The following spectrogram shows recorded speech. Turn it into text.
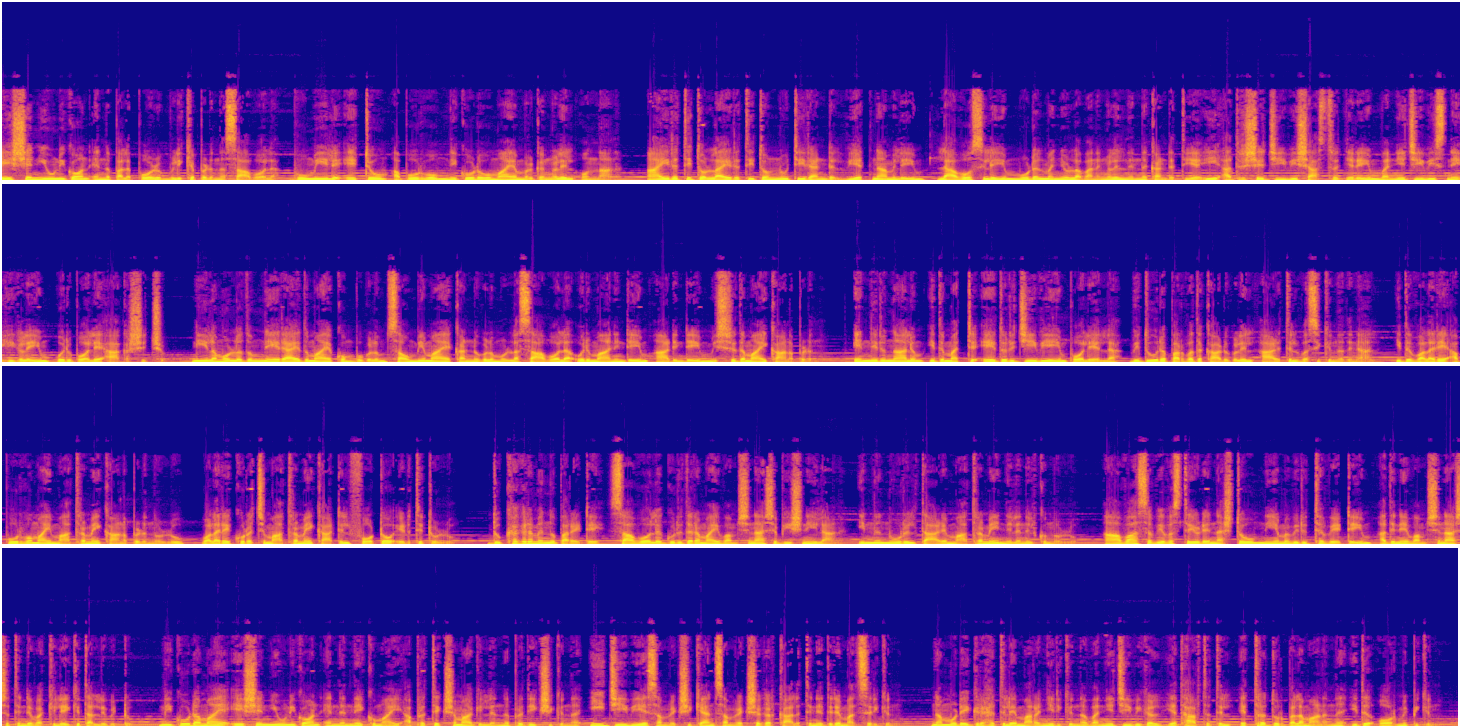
Asian unicorn എന്ന് പലപ്പോഴും വിളിക്കപ്പെടുന്ന സാവോല ഭൂമിയിലെ ഏറ്റവും അപൂർവവും നിഗൂഢവുമായ മൃഗങ്ങളിൽ ഒന്നാണ്. ആയിരത്തി തൊള്ളായിരത്തി തൊണ്ണൂറ്റി രണ്ടിൽ വിയറ്റ്നാമിലെയും ലാവോസിലെയും മൂടൽമഞ്ഞുള്ള വനങ്ങളിൽ നിന്ന് കണ്ടെത്തിയ ഈ അദൃശ്യ ജീവി ശാസ്ത്രജ്ഞരെയും വന്യജീവി സ്നേഹികളെയും ഒരുപോലെ ആകർഷിച്ചു. നീളമുള്ളതും നേരായതുമായ കൊമ്പുകളും സൗമ്യമായ കണ്ണുകളുമുള്ള സാവോല ഒരു മാനിന്റെയും ആടിന്റെയും മിശ്രിതമായി കാണപ്പെടുന്നു. എന്നിരുന്നാലും ഇത് മറ്റ് ഏതൊരു ജീവിയെയും പോലെയല്ല. വിദൂര പർവത കാടുകളിൽ ആഴത്തിൽ വസിക്കുന്നതിനാൽ ഇത് വളരെ അപൂർവമായി മാത്രമേ കാണപ്പെടുന്നുള്ളൂ. വളരെ കുറച്ച് മാത്രമേ കാട്ടിൽ ഫോട്ടോ എടുത്തിട്ടുള്ളൂ. ദുഃഖകരമെന്നു പറയട്ടെ സാവോല ഗുരുതരമായി വംശനാശ ഭീഷണിയിലാണ് ഇന്ന് നൂറിൽ താഴെ മാത്രമേ നിലനിൽക്കുന്നുള്ളൂ. ആവാസവ്യവസ്ഥയുടെ നഷ്ടവും നിയമവിരുദ്ധ വേട്ടയും അതിനെ വംശനാശത്തിന്റെ വക്കിലേക്ക് തള്ളിവിട്ടു. നിഗൂഢമായ ഏഷ്യൻ യൂണികോൺ എന്നേക്കുമായി അപ്രത്യക്ഷമാകില്ലെന്ന് പ്രതീക്ഷിക്കുന്ന ഈ ജീവിയെ സംരക്ഷിക്കാൻ സംരക്ഷകർ കാലത്തിനെതിരെ മത്സരിക്കുന്നു. നമ്മുടെ ഗ്രഹത്തിലെ മറഞ്ഞിരിക്കുന്ന വന്യജീവികൾ യഥാർത്ഥത്തിൽ എത്ര ദുർബലമാണെന്ന് ഇത് ഓർമ്മിപ്പിക്കുന്നു.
